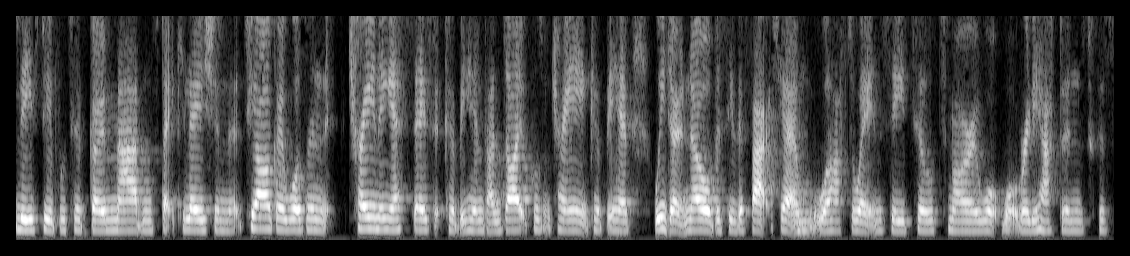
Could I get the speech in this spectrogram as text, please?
leads people to go mad and speculation that Thiago wasn't training yesterday, so it could be him. Van Dijk wasn't training, it could be him. We don't know obviously the facts yet, and mm. we'll have to wait and see till tomorrow what what really happens because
